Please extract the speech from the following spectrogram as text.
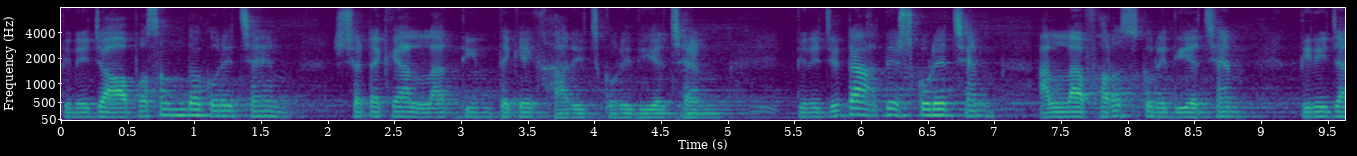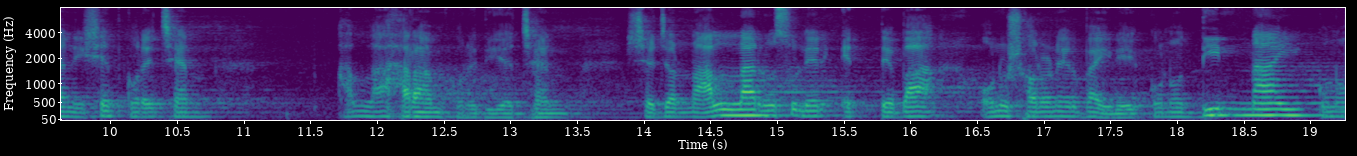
তিনি যা অপছন্দ করেছেন, সেটাকে আল্লাহ দিন থেকে খারিজ করে দিয়েছেন। তিনি যেটা আদেশ করেছেন, আল্লাহ ফরজ করে দিয়েছেন। তিনি যা নিষেধ করেছেন, আল্লাহ হারাম করে দিয়েছেন। সেজন্য আল্লাহ রসুলের এত্তেবা অনুসরণের বাইরে কোনো দিন নাই, কোনো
